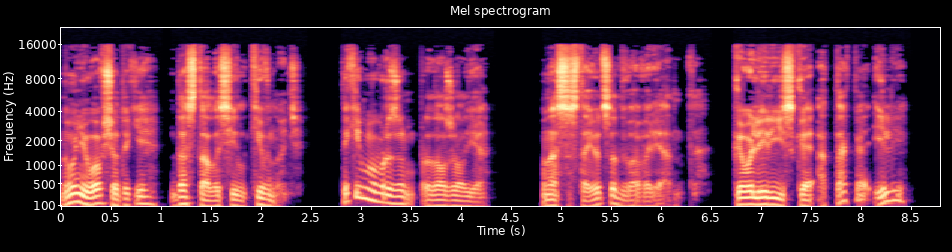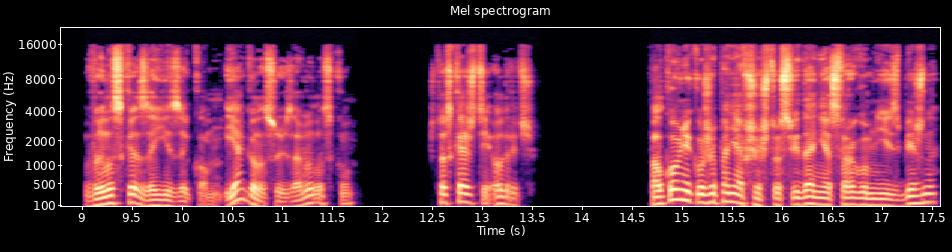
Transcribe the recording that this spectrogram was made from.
но у него все-таки достало сил кивнуть. Таким образом, — продолжал я, — у нас остается два варианта. Кавалерийская атака или вылазка за языком. Я голосую за вылазку. Что скажете, Олдридж? Полковник, уже понявший, что свидание с врагом неизбежно,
